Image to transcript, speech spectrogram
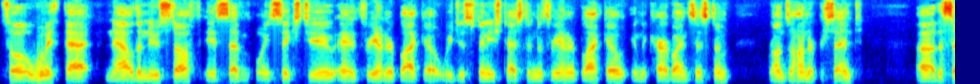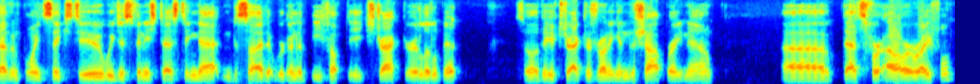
So with that, now the new stuff is 7.62 and 300 blackout. We just finished testing the 300 blackout in the carbine system, runs 100%. Uh, the 7.62, we just finished testing that and decided we're going to beef up the extractor a little bit. So the extractor's running in the shop right now. Uh, that's for our rifle.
